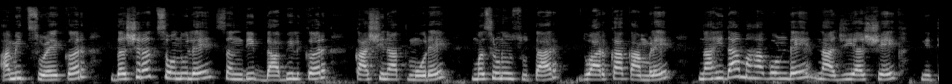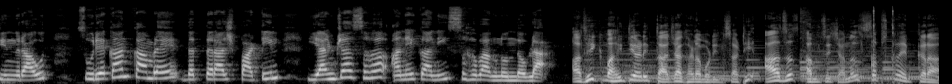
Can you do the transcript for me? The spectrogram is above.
अमित सुळेकर दशरथ सोनुले संदीप दाभिलकर काशीनाथ मोरे मसणू सुतार द्वारका कांबळे नाहिदा महागोंडे नाजिया शेख नितीन राऊत सूर्यकांत कांबळे दत्तराज पाटील यांच्यासह अनेकांनी सहभाग नोंदवला. अधिक माहिती आणि ताज्या घडामोडींसाठी आजच आमचे चॅनल सबस्क्राईब करा.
